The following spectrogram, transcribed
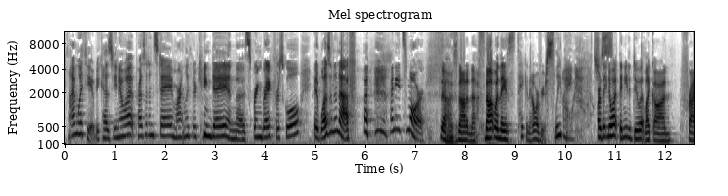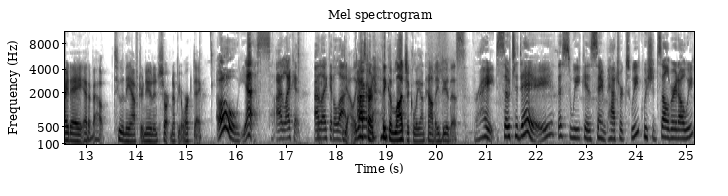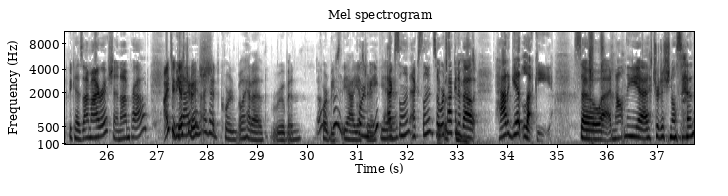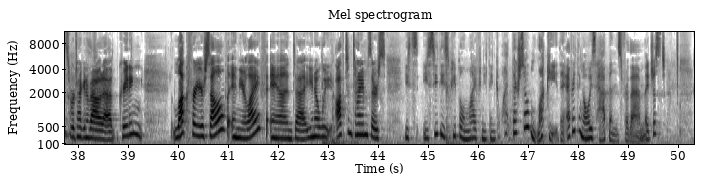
I'm with you because you know what? President's Day, Martin Luther King Day, and the spring break for school, it wasn't enough. I need some more. No, it's not enough. Not when they take an hour of your sleep. I know, it's Or they, you know what? They need to do it like on Friday at about two in the afternoon and shorten up your workday. Oh, yes. I like it. I like it a lot. Yeah, like I start thinking logically on how they do this. Right. So today, this week is St. Patrick's Week. We should celebrate all week because I'm Irish and I'm proud. I did yesterday. Irish. I had corn. Well, I had a Reuben Oh, corned beef. good. Yeah, Corned beef. Yeah. Excellent, excellent. So It we're talking good. about how to get lucky. So uh, not in the uh, traditional sense. We're talking about uh, creating luck for yourself in your life, and uh, you know, we oftentimes there's you, you see these people in life, and you think, what? They're so lucky. That everything always happens for them. They just,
